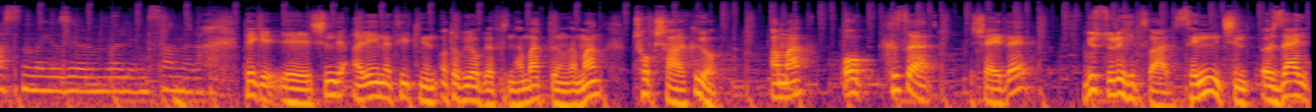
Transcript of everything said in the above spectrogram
aslında yazıyorum böyle insanlara. Peki e, şimdi Aleyna Tilki'nin otobiyografisinden baktığın zaman çok şarkı yok. Ama o kısa şeyde bir sürü hit var. Senin için özel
